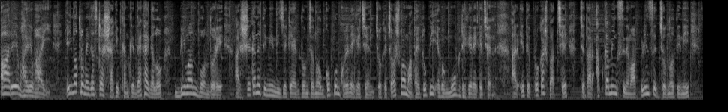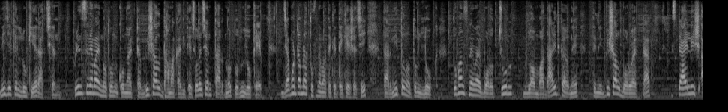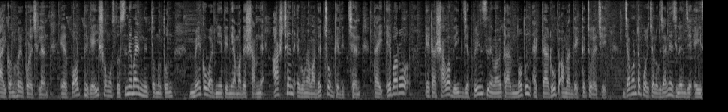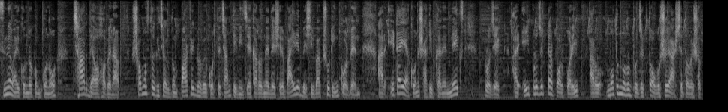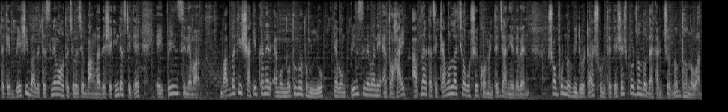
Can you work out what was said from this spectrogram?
আরে ভাই রে ভাই, এইমাত্র মেগাস্টার শাকিব খানকে দেখা গেল বিমানবন্দরে আর সেখানে তিনি নিজেকে একদম যেন গোপন করে রেখেছেন, চোখে চশমা, মাথায় টুপি এবং মুখ ঢেকে রেখেছেন। আর এতে প্রকাশ পাচ্ছে যে তার আপকামিং সিনেমা প্রিন্সের জন্য তিনি নিজেকে লুকিয়ে রাখছেন। প্রিন্স সিনেমায় নতুন কোনো একটা বিশাল ধামাকা দিতে চলেছেন তার নতুন লুকে যেমনটা আমরা তুফনেমা থেকে দেখে এসেছি, তার নিত্য নতুন লুক তুফান সিনেমায় বড় চুল, লম্বা দাড়ির কারণে তিনি বিশাল বড় একটা স্টাইলিশ আইকন হয়ে পড়েছিলেন। এরপর থেকেই সমস্ত সিনেমায় নিত্য নতুন মেকওভার নিয়ে তিনি আমাদের সামনে আসছেন এবং আমাদের চমকে দিচ্ছেন। তাই এবারও এটা স্বাভাবিক যে প্রিন্স সিনেমায় তার নতুন একটা রূপ আমরা দেখতে চলেছি। যেমনটা পরিচালক জানিয়েছিলেন যে এই সিনেমায় কোনো রকম কোনো ছাড় দেওয়া হবে না। সমস্ত কিছু একদম পারফেক্টভাবে করতে চান তিনি, যে কারণে দেশের বাইরে বেশিরভাগ শুটিং করবেন। আর এটাই এখন শাকিব খানের নেক্সট প্রজেক্ট। আর এই প্রজেক্টটার পরপরই আরও নতুন নতুন প্রজেক্ট তো অবশ্যই আসছে, তবে সব থেকে বেশি বাজেটের সিনেমা হতে চলেছে বাংলাদেশের ইন্ডাস্ট্রিতে এই প্রিন্স সিনেমা। বাদবাকি শাকিব খানের এমন নতুন নতুন লুক এবং প্রিন্স সিনেমা নিয়ে এত হাইপ আপনার কাছে কেমন লাগছে অবশ্যই কমেন্টে জানিয়ে দেবেন। সম্পূর্ণ ভিডিওটা শুরু থেকে শেষ পর্যন্ত দেখার জন্য ধন্যবাদ।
